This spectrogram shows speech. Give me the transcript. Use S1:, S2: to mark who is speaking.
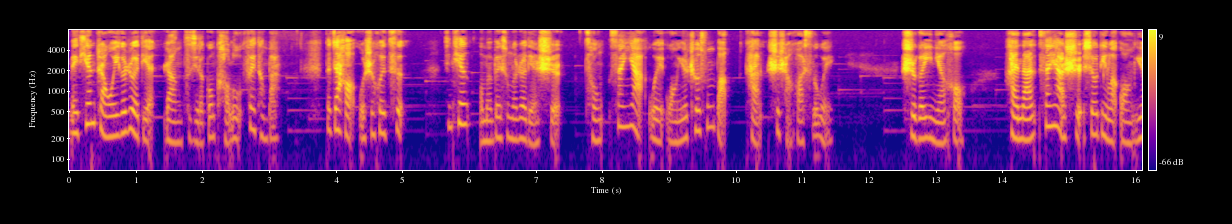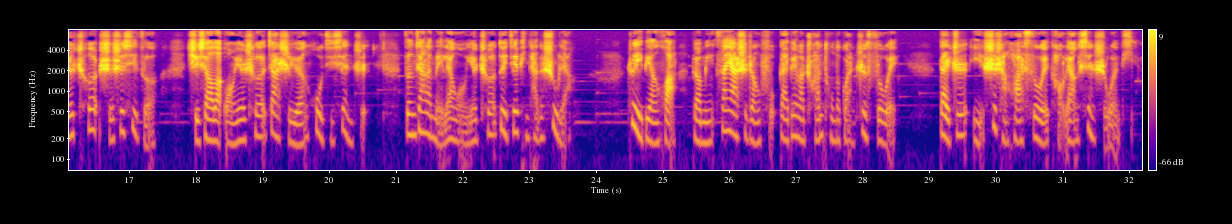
S1: 每天掌握一个热点，让自己的公考路沸腾吧！大家好，我是惠次。今天我们背诵的热点是从三亚为网约车松绑看市场化思维。时隔一年后，海南三亚市修订了网约车实施细则，取消了网约车驾驶员户籍限制，增加了每辆网约车对接平台的数量。这一变化表明，三亚市政府改变了传统的管制思维。代之以市场化思维考量现实问题。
